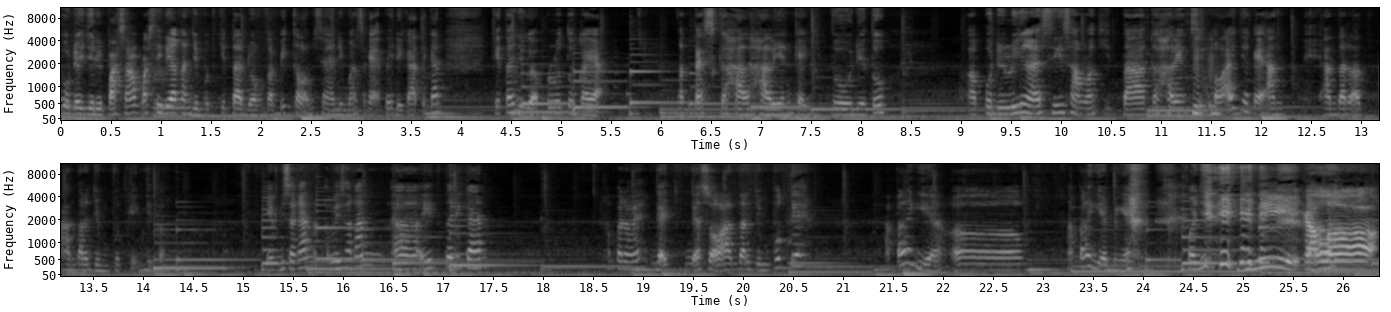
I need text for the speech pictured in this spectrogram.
udah jadi pasangan pasti dia akan jemput kita dong. Tapi kalau misalnya di masa kayak PDKT kan kita juga perlu tuh kayak ngetes ke hal-hal yang kayak gitu. Dia tuh uh, peduli nggak sih sama kita? Ke hal yang simpel aja kayak an- antar antar jemput kayak gitu. Ya misalkan misalkan uh, itu tadi kan apa namanya nggak nggak soal antar jemput deh apalagi ya Em, apalagi ya Bing ya kok jadi Gini, kalau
